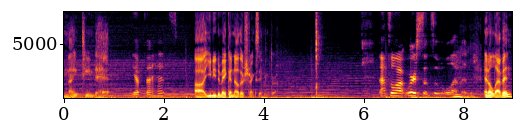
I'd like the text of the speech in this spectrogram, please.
19 to hit. yep, that hits. Uh, you need to make another strength saving throw. That's a lot worse. That's an 11. An 11?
